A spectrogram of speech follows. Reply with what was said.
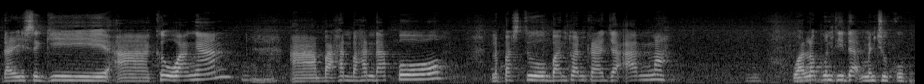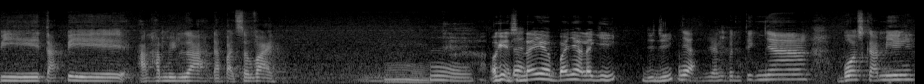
dari segi uh, keuangan, uh-huh. uh, bahan-bahan dapur, lepas tu bantuan kerajaan lah. Walaupun tidak mencukupi tapi alhamdulillah dapat survive. Hmm. Okey, sebenarnya banyak lagi Gigi. Ya. Yang pentingnya bos kami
